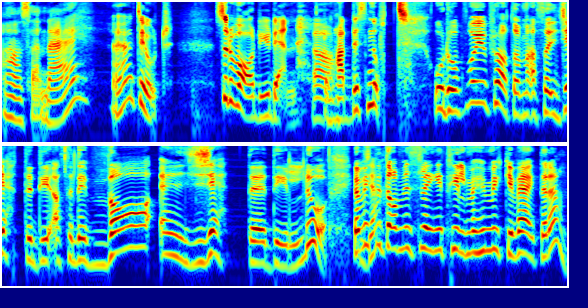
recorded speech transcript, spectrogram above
Och han sa nej, det har jag inte gjort. Så då var det ju den Ja. de hade snott. Och då får vi prata om alltså jättedildo, alltså det var en jättedildo. Jag vet Ja. inte om vi slänger till med hur mycket vägde den?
